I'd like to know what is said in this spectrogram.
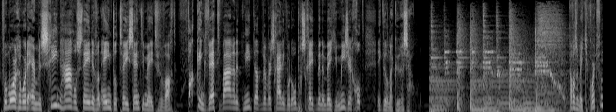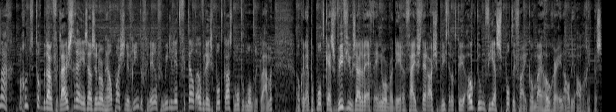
Voor morgen worden er misschien hagelstenen van 1 tot 2 centimeter verwacht. Fucking vet waren het niet dat we waarschijnlijk worden opgescheept met een beetje miser. God, ik wil naar Curaçao. Dat was een beetje kort vandaag. Maar goed, toch bedankt voor het luisteren. En je zou ze enorm helpen als je een vriend of vriendin of familielid vertelt over deze podcast, mond-tot-mond reclame. Ook een Apple Podcast review zouden we echt enorm waarderen. Vijf sterren alsjeblieft. En dat kun je ook doen via Spotify. Komen wij hoger in al die algoritmes.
